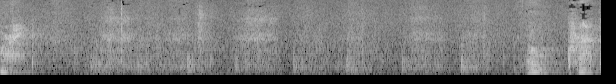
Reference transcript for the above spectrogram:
All right. Oh, crap.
